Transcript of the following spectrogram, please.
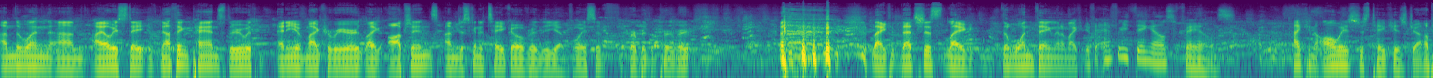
I'm the one. Um, I always state if nothing pans through with any of my career like options, I'm just gonna take over the uh, voice of Herbert the pervert. like that's just like the one thing that I'm like, if everything else fails, I can always just take his job.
